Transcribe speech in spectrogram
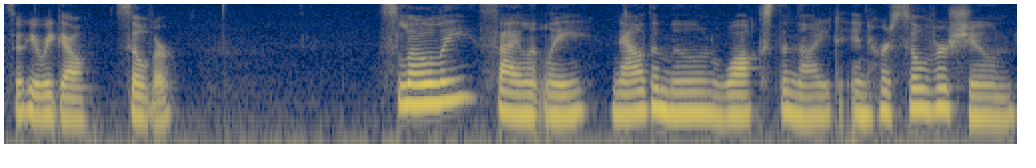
so here we go Silver. Slowly, silently, now the moon walks the night in her silver shoon.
